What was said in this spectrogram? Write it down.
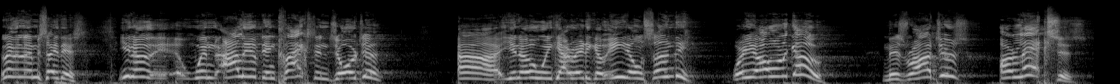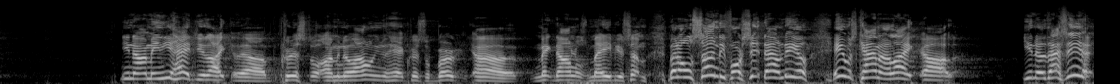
Let me, let me say this. You know, when I lived in Claxton, Georgia, uh, you know, we got ready to go eat on Sunday, where y'all want to go? Ms. Rogers or Lexus? You know, I mean, you had you like uh, Krystal. I mean, no, I don't even have Krystal Burger, uh, McDonald's maybe or something. But on Sunday for a sit-down deal, it was kind of like, uh, you know, that's it.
